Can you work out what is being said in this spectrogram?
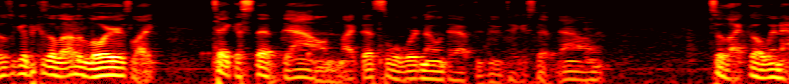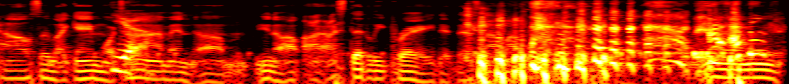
Those are good because a lot of lawyers like take a step down. Like that's what we're known to have to do. Take a step down to like go in house or like gain more Yeah. time. And um, you know, I, I steadily pray that that's not my. I, I think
